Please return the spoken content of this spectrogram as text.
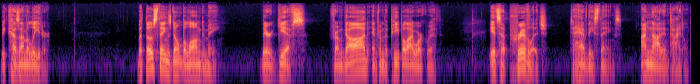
because I'm a leader. But those things don't belong to me. They're gifts from God and from the people I work with. It's a privilege to have these things. I'm not entitled.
